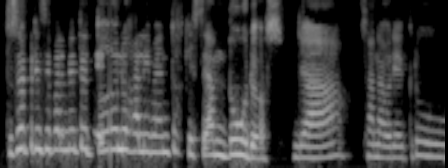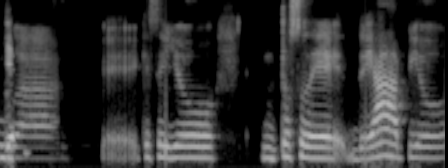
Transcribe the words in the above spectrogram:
Entonces, principalmente todos los alimentos que sean duros, ¿ya? Zanahoria cruda, eh, qué sé yo, un trozo de, de, apio.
